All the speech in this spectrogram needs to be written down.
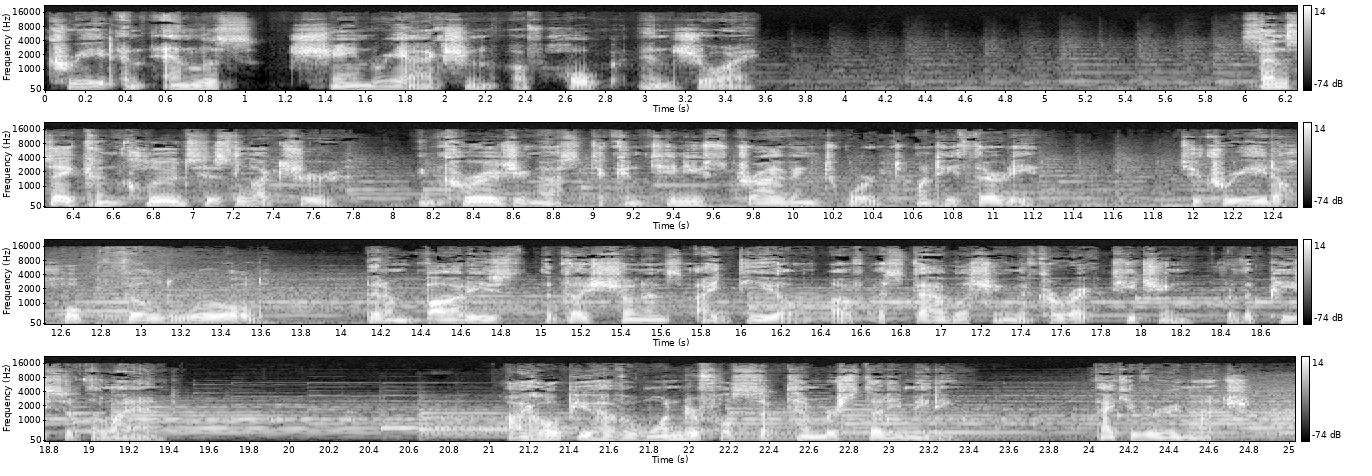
create an endless chain reaction of hope and joy. Sensei concludes his lecture encouraging us to continue striving toward 2030 to create a hope filled world that embodies the Daishonin's ideal of establishing the correct teaching for the peace of the land. I hope you have a wonderful September study meeting. Thank you very much.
